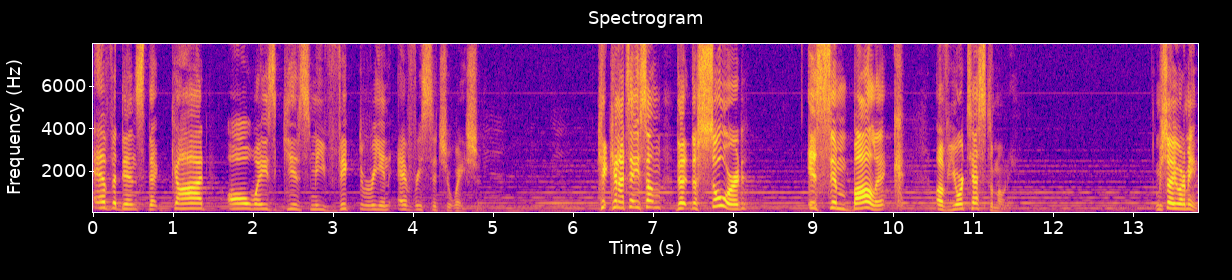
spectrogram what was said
evidence that God always gives me victory in every situation. Can, can I tell you something? The, the sword is symbolic of your testimony. Let me show you what I mean.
